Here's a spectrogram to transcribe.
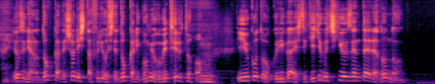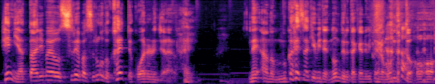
はい、要するにあのどっかで処理したふりをしてどっかにゴミを埋めてると、うん、いうことを繰り返して結局地球全体ではどんどん変にやったアリバイをすればするほどかえって壊れるんじゃないの、はいね、あの向かい酒みたいに飲んでるだけのみたいなもんだと。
